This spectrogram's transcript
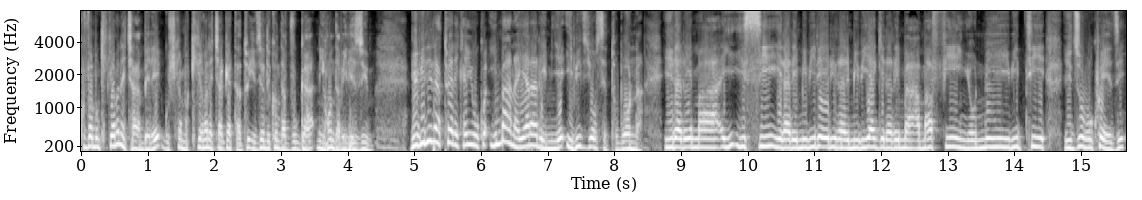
kuva mu kigabane cya mbere gushyira mu kigabane cya gatatu. Ibyo ndiko ndavuga ni ho ndabirezima. Bibiri iratwereka yuko imana yararemye ibi byose tubona. Irarema isi irarema ibirere irarema ibiyaga irarema amafi inyoni ibiti izuba ukwezi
